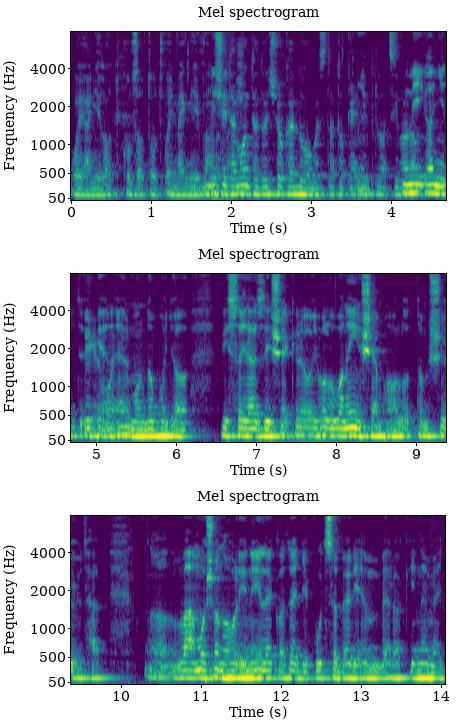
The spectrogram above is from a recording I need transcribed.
olyan nyilatkozatot, vagy megnyilvánulást. Misi, te mondtad, hogy sokat dolgoztatok együtt Lacival. Még annyit igen, igen, elmondom, hogy a visszajelzésekre, hogy valóban én sem hallottam, sőt, hát a Vámoson, ahol én élek, az egyik utcabeli ember, aki nem egy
